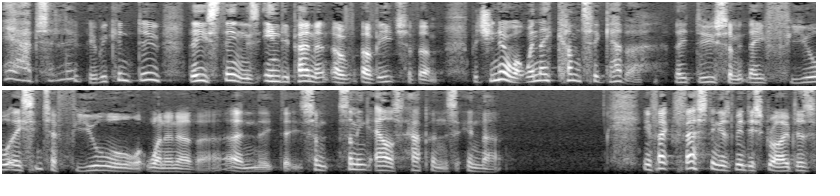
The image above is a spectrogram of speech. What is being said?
Yeah, absolutely. We can do these things independent of, of each of them. But you know what? When they come together, they do something, they fuel, they seem to fuel one another, and they, they, some, something else happens in that. In fact, fasting has been described as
